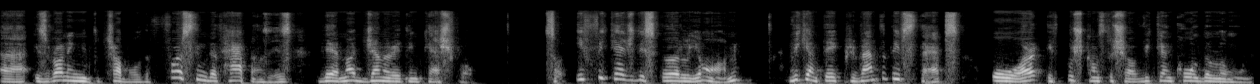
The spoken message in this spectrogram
uh, is running into trouble, the first thing that happens is they are not generating cash flow. So if we catch this early on, we can take preventative steps or if push comes to shove, we can call the loan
